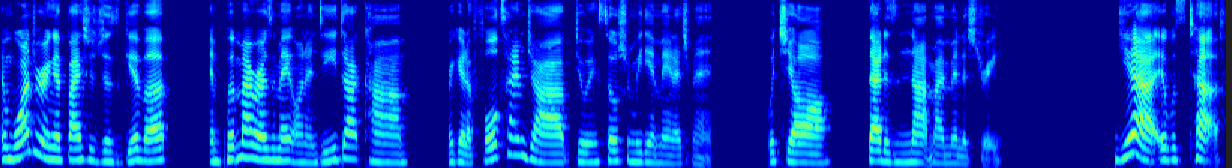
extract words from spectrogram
and wondering if I should just give up and put my resume on Indeed.com or get a full time job doing social media management, which y'all, that is not my ministry. Yeah, it was tough,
